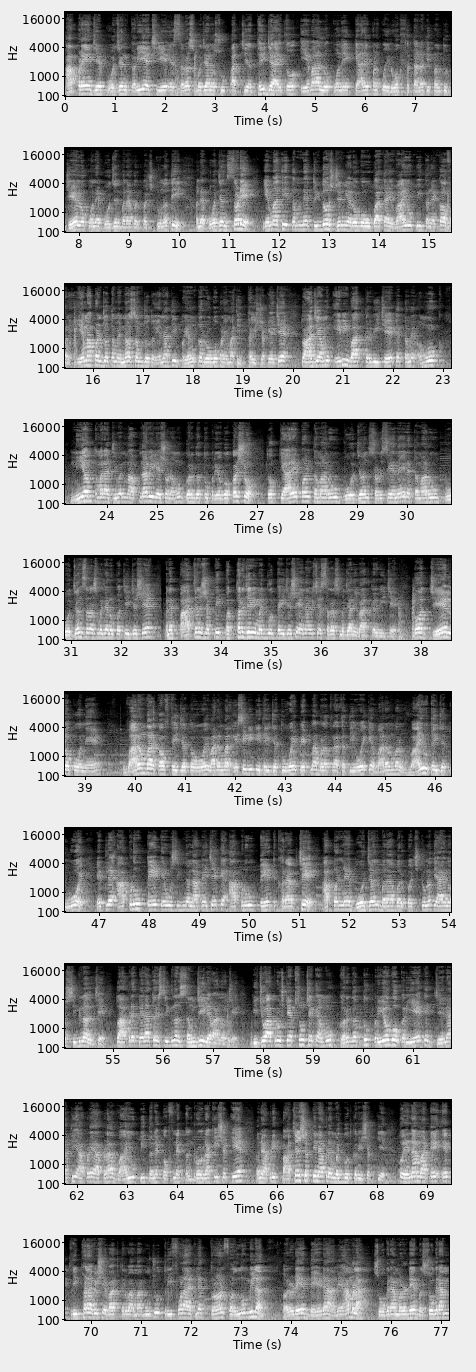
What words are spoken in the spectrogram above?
આપણે જે ભોજન કરીએ છીએ એ સરસ મજાનું સુપાચ્ય થઈ જાય તો એવા લોકોને ક્યારે પણ કોઈ રોગ થતા નથી, પરંતુ જે લોકોને ભોજન બરાબર પચતું નથી અને ભોજન સડે, એમાંથી તમને ત્રિદોષજન્ય રોગો ઊભા થાય, વાયુ, પિત્ત અને કફ, અને એમાં પણ જો તમે ન સમજો તો એનાથી ભયંકર રોગો પણ એમાંથી થઈ શકે છે. તો આજે અમુક એવી વાત કરવી છે કે તમે અમુક નિયમ તમારા જીવનમાં અપનાવી લેશો અને અમુક ઘરગથ્થુ પ્રયોગો કરશો, તો ક્યારે પણ તમારું ભોજન સડશે નહીં અને તમારું ભોજન સરસ મજાનું પચી જશે અને પાચન શક્તિ પથ્થર જેવી મજબૂત થઈ જશે. એના વિશે સરસ મજાની વાત કરવી છે. તો જે લોકોને વારંવાર કફ થઈ જતો હોય, વારંવાર એસિડિટી થઈ જતું હોય, પેટમાં બળતરા થતી હોય કે વારંવાર વાયુ થઈ જતું હોય એટલે આપણું પેટ એવું સિગ્નલ આપે છે કે આપણું પેટ ખરાબ છે. આપણને ભોજન બરાબર પચતું નથી, આ એનો સિગ્નલ છે. તો આપણે પહેલાં તો એ સિગ્નલ સમજી લેવાનો છે. બીજો આપણું સ્ટેપ શું છે કે અમુક ઘરગથ્થુ પ્રયોગો કરીએ કે જેનાથી આપણે આપણા વાયુ, પિત્ત અને કફને કંટ્રોલ રાખી શકીએ અને આપણી પાચન શક્તિને આપણે મજબૂત કરી શકીએ. તો એના માટે એક ત્રિફળા વિશે વાત કરવા માંગુ છું. ત્રિફળા એટલે ત્રણ ફળનું મિલન. હરડે, બહેડા અને આમળા. સો ગ્રામ હરડે, બસો ગ્રામ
